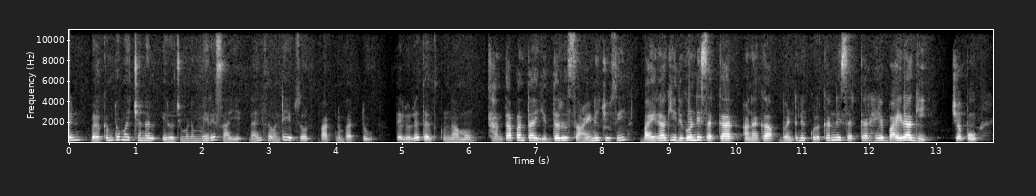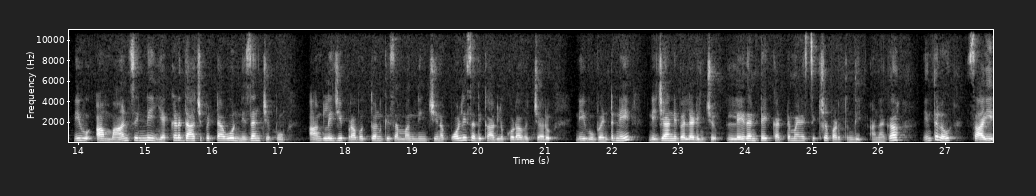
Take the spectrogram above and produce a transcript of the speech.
Friend welcome to my channel ఈరోజు మనం Mere Sai nine seventy episode part number two తెలుగులో తెలుసుకుందాము. సంతాపంతా ఇద్దరు సాయిని చూసి బైరాగి ఇదిగోండి సర్కార్ అనగా వెంటనే కులకర్ణి సర్కార్ హే బైరాగి చెప్పు నీవు ఆ మాన్సింగ్ని ఎక్కడ దాచిపెట్టావో నిజం చెప్పు. ఆంగ్లేజీ ప్రభుత్వానికి సంబంధించిన పోలీస్ అధికారులు కూడా వచ్చారు. నీవు వెంటనే నిజాన్ని వెల్లడించు. లేదంటే కఠినమైన శిక్ష పడుతుంది. అనగా ఇంతలో సాయి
